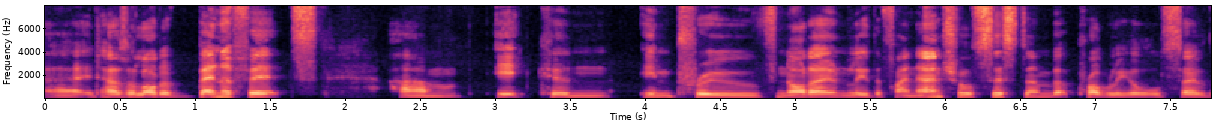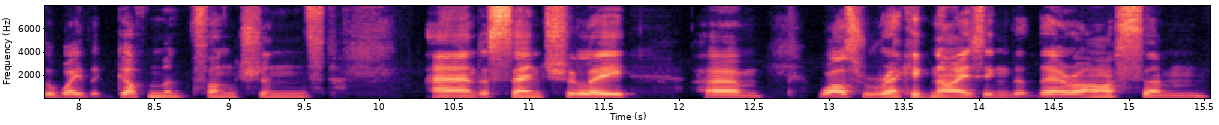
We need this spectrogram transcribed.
Uh, it has a lot of benefits. Um, it can improve not only the financial system, but probably also the way that government functions. And essentially, um, whilst recognizing that there are some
